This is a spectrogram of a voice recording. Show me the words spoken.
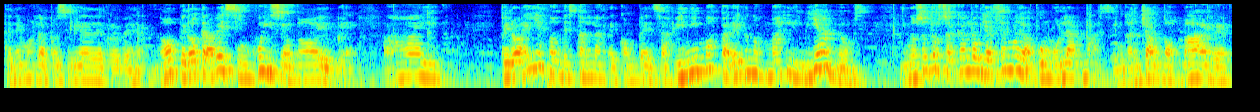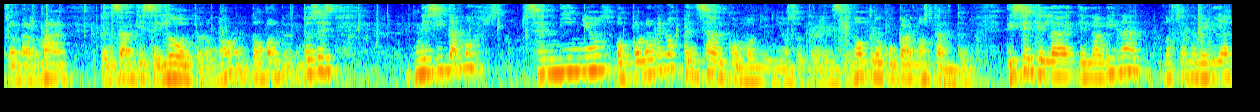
tenemos la posibilidad de rever, ¿no? Pero otra vez sin juicio, no, ay, pero ahí es donde están las recompensas. Vinimos para irnos más livianos. Y nosotros acá lo que hacemos es acumular más, engancharnos más, reaccionar más, pensar que es el otro, ¿no? Entonces, necesitamos ser niños, o por lo menos pensar como niños otra vez, y no preocuparnos tanto. Dice que la, que la vida no se debería,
